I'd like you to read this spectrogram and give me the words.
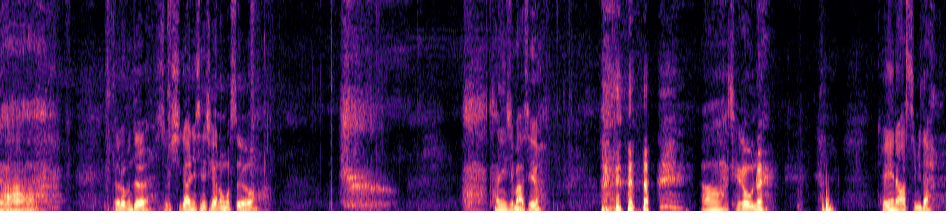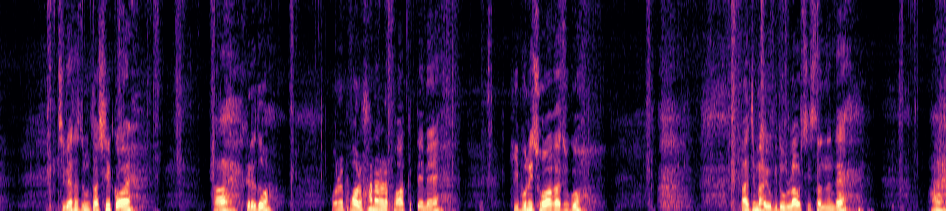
야, 여러분들 지금 시간이 3시간 넘었어요. 다니지 마세요. 아, 제가 오늘 개인 나왔습니다. 집에서 좀 더 쉴걸. 아, 그래도 오늘 벌 하나를 보았기 때문에 기분이 좋아가지고 마지막 여기도 올라올 수 있었는데, 아휴,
